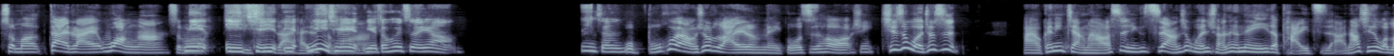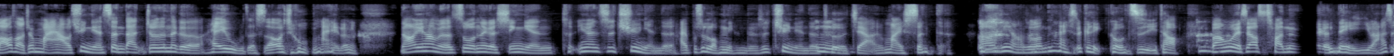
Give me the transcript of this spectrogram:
什么带来旺啊，什么？你以前也，啊、你以前也也都会这样认真？我不会啊，我就来了美国之后啊，行，其实我就是。哎，我跟你讲了，好，事情是这样，就我很喜欢那个内衣的牌子啊。然后其实我老早就买好，去年圣诞就是那个黑五的时候就 买了。然后因为他们有做那个新年特，因为是去年的，还不是龙年的，是去年的特价，就、嗯、卖剩的。然后就想说，那也是可以购置一套，不然我也是要穿那个内衣吧。它是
